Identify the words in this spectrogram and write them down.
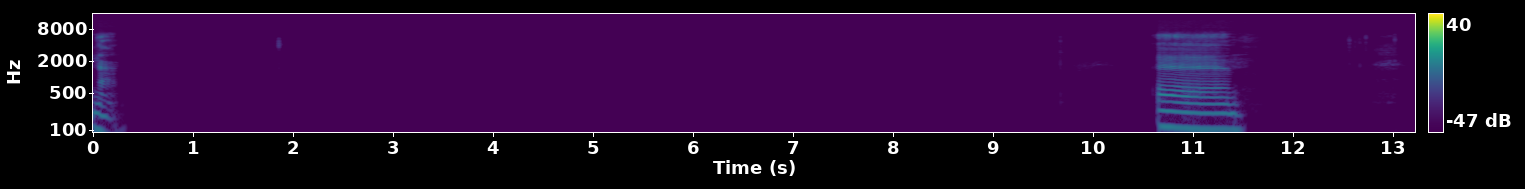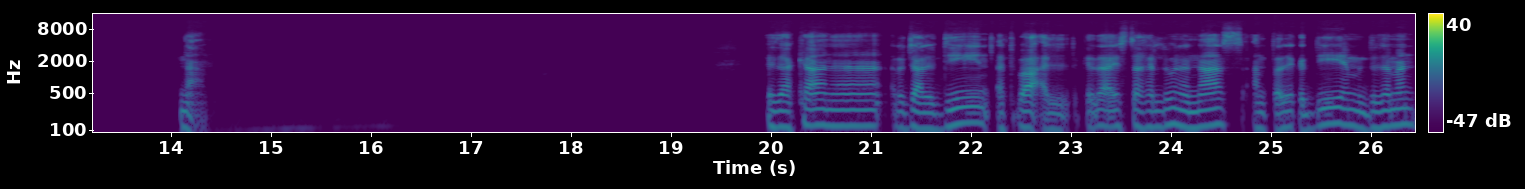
نعم. آه نعم. إذا كان رجال الدين أتباع كذا يستغلون الناس عن طريق الدين منذ زمن.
